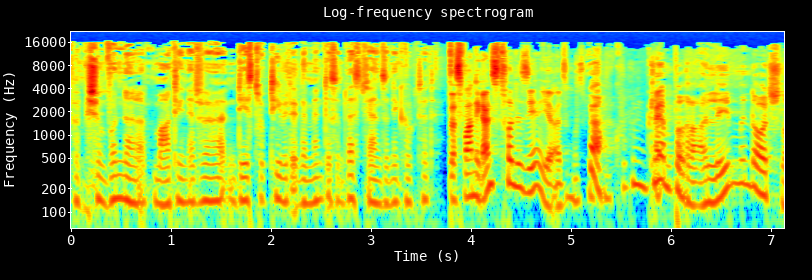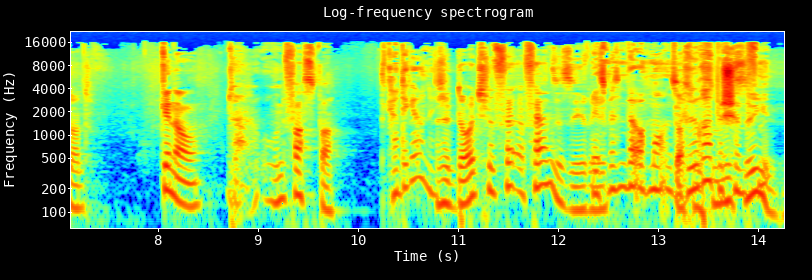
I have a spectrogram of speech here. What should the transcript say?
ich würde mich schon wundern, ob Martin etwa ein destruktives Element ist und Westfernsehen geguckt hat. das war eine ganz tolle Serie. Also muss man Ja, mal gucken. Klemperer, ein Leben in Deutschland. Genau. Ja, unfassbar. Das kannte ich auch nicht. Eine deutsche Fer Fernsehserie. Jetzt müssen wir auch mal unsere Das Hörer müssen wir beschimpfen, sehen.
